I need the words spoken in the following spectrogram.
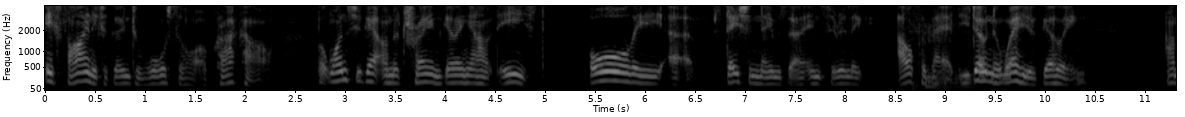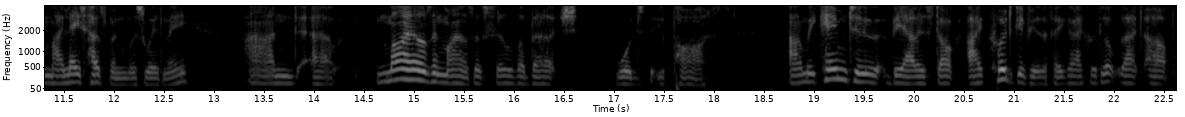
it's fine if you're going to Warsaw or Krakow, but once you get on a train going out east, all the uh, station names are in Cyrillic alphabet. You don't know where you're going. And my late husband was with me, and uh, miles and miles of silver birch woods that you pass. And we came to Bialystok. I could give you the figure, I could look that up.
